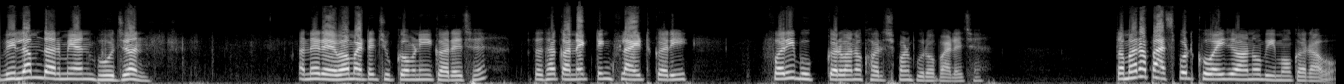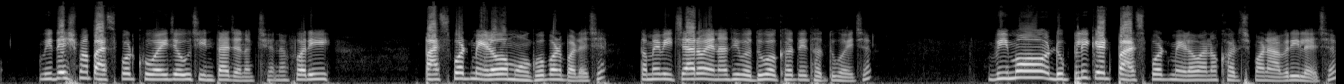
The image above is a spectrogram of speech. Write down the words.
વિલંબ દરમિયાન ભોજન અને રહેવા માટે ચૂકવણી કરે છે તથા કનેક્ટિંગ ફ્લાઇટ કરી ફરી બુક કરવાનો ખર્ચ પણ પૂરો પાડે છે. તમારા પાસપોર્ટ ખોવાઈ જવાનો વીમો કરાવો. વિદેશમાં પાસપોર્ટ ખોવાઈ જવું ચિંતાજનક છે અને ફરી પાસપોર્ટ મેળવવો મોંઘો પણ પડે છે. તમે વિચારો એનાથી વધુ વખત એ થતું હોય છે. વીમો ડુપ્લિકેટ પાસપોર્ટ મેળવવાનો ખર્ચ પણ આવરી લે છે.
